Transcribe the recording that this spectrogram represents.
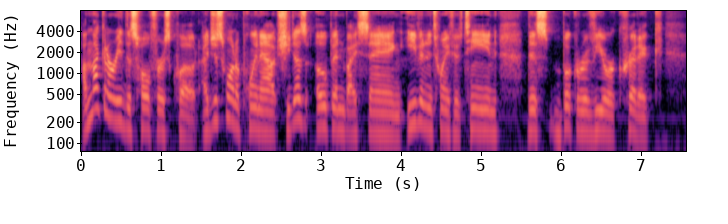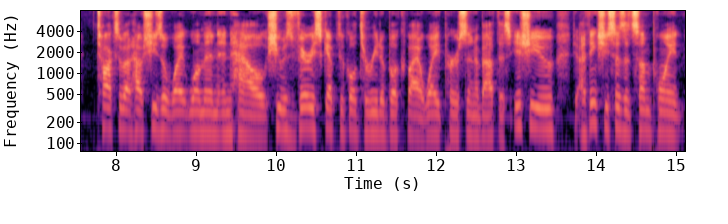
I'm not going to read this whole first quote. I just want to point out she does open by saying, even in 2015, this book reviewer critic talks about how she's a white woman and how she was very skeptical to read a book by a white person about this issue. I think she says at some point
